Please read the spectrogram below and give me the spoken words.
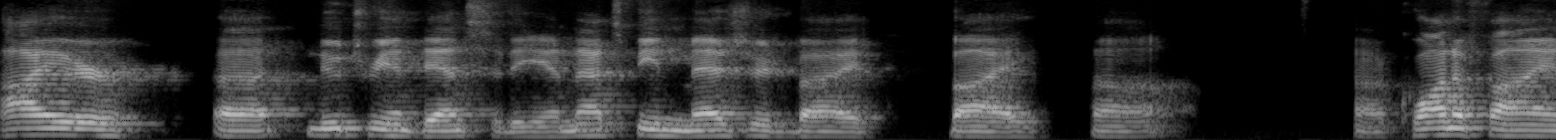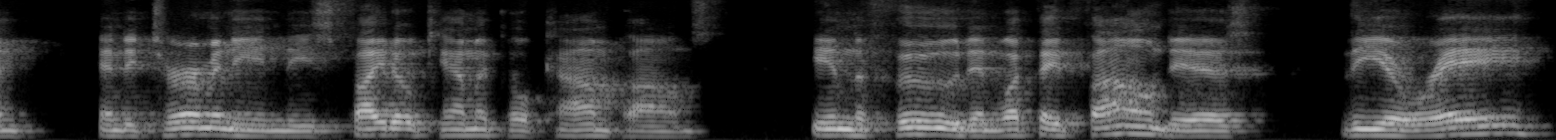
higher uh, nutrient density. And that's being measured by, by uh, uh, quantifying and determining these phytochemical compounds in the food. And what they found is the array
